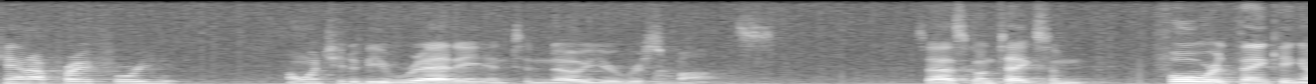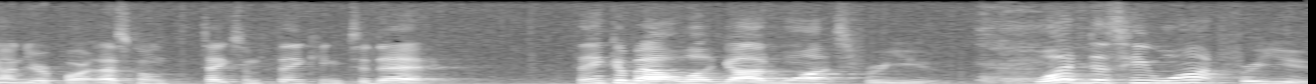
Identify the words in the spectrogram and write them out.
Can I pray for you? I want you to be ready and to know your response. So that's going to take some forward thinking on your part. That's going to take some thinking today. Think about what God wants for you. What does He want for you?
